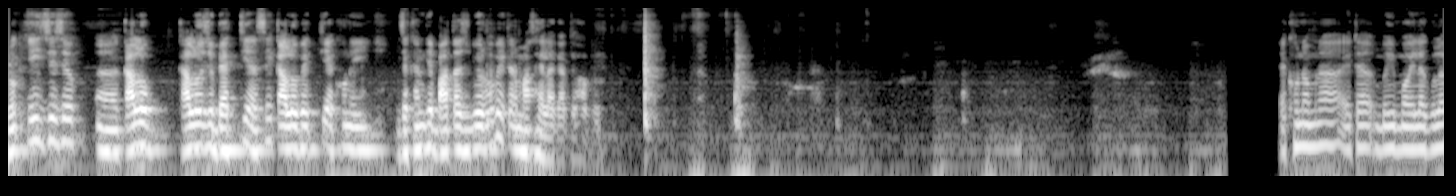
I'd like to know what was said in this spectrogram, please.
এবং এই যে যে কালো কালো যে ব্যাগটি আছে, কালো ব্যাগটি এখন এই যেখান দিয়ে বাতাস বের হবে, এটার মাথায় লাগাতে হবে। এখন আমরা এটা, এই ময়লাগুলো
